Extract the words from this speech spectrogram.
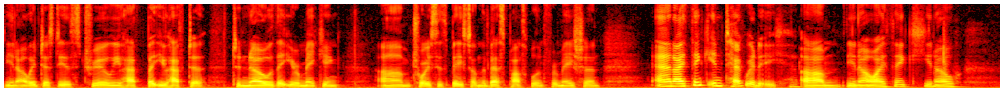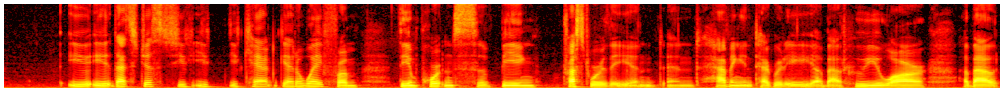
you know, it just is true. You have, but you have to to know that you're making um, choices based on the best possible information. And I think integrity. Um, you know, I think you know. You, you, that's just you, you you can't get away from the importance of being trustworthy and and having integrity about who you are, about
